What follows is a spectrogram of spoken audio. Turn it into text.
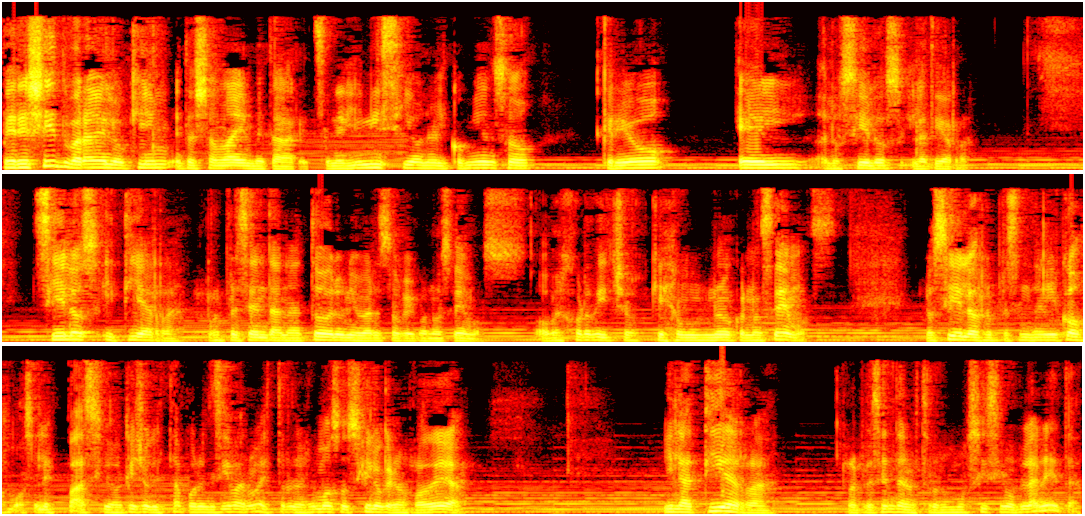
Pereshit bara Elohim et betaretz. En el inicio, en el comienzo, creó Él a los cielos y la tierra. Cielos y tierra representan a todo el universo que conocemos, o mejor dicho, que aún no conocemos. Los cielos representan el cosmos, el espacio, aquello que está por encima nuestro, el hermoso cielo que nos rodea. Y la tierra representa nuestro hermosísimo planeta,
